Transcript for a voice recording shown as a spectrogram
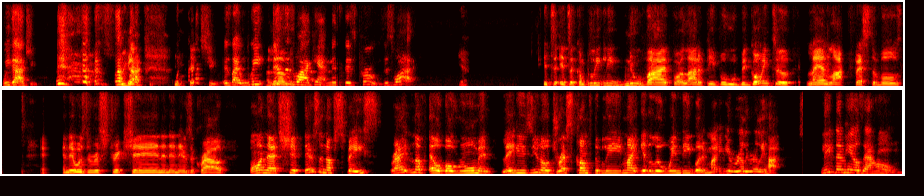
We got you. So, we got you. we got you. It's like we. I this is it. why I can't miss this cruise. This is why. Yeah. It's a, it's a completely new vibe for a lot of people who've been going to landlocked festivals, and, and there was a restriction, and then there's a crowd on that ship, there's enough space, right? Enough elbow room, and ladies, you know, dress comfortably. It might get a little windy, but it might get really, really hot. Leave them heels at home.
